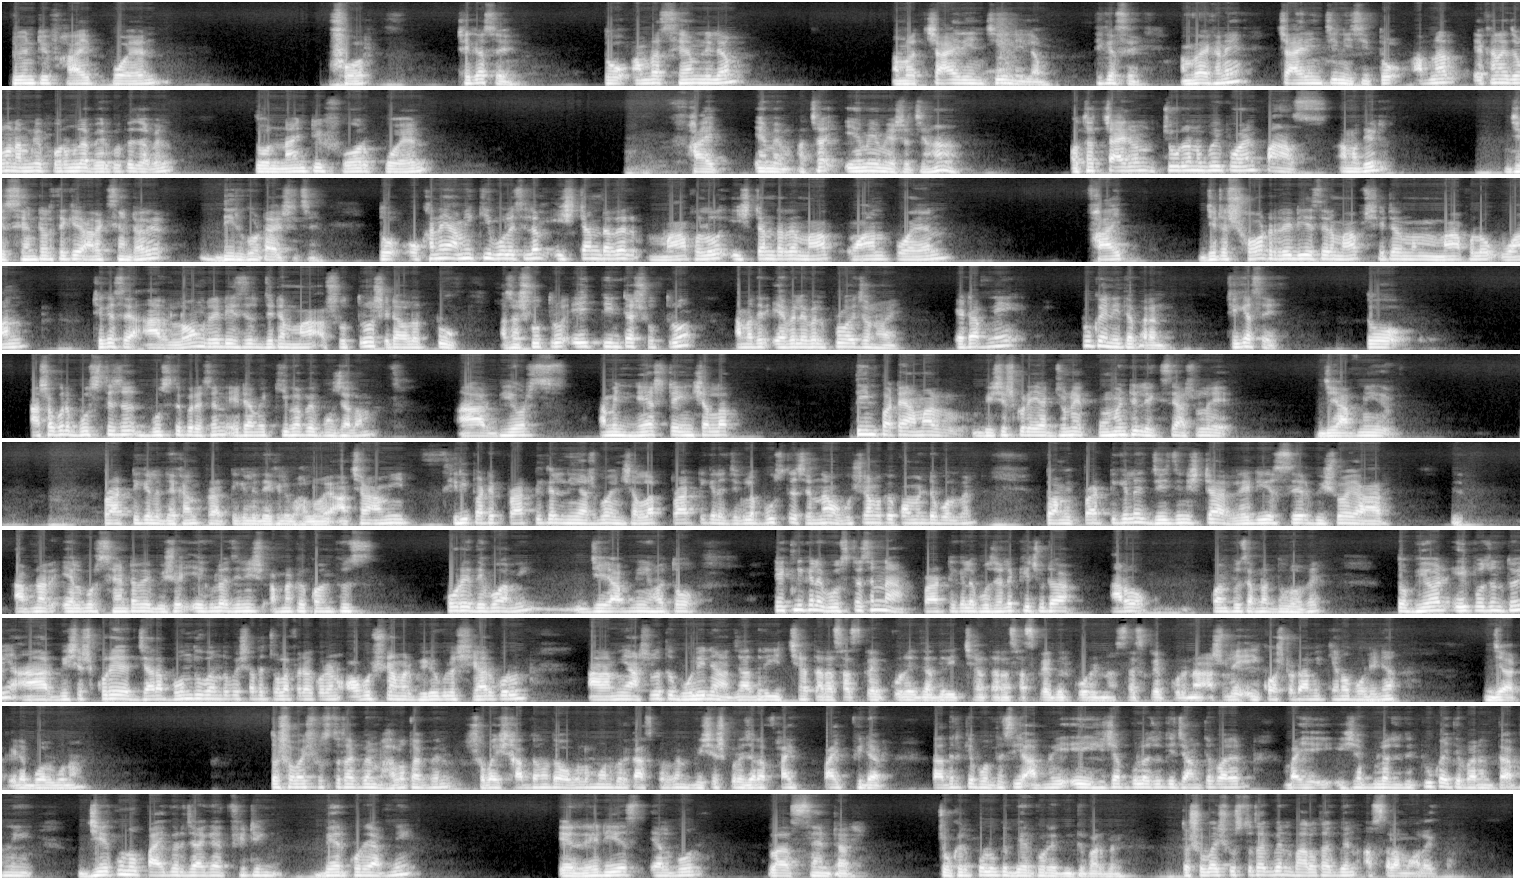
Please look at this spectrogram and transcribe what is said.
টোয়েন্টি ফাইভ পয়েন্ট ফোর ঠিক আছে? তো আমরা সেম নিলাম। আমরা চার ইঞ্চি নিলাম, ঠিক আছে? আমরা এখানে চার ইঞ্চি নিছি তো আপনার এখানে যখন আপনি ফর্মুলা বের করতে যাবেন, তো ninety four point five M M আচ্ছা এম এম এসেছে হ্যাঁ? অর্থাৎ চার চৌরানব্বই পয়েন্ট পাঁচ আমাদের যে সেন্টার থেকে আরেক সেন্টারে দীর্ঘটা এসেছে। তো ওখানে আমি কি বলেছিলাম? স্ট্যান্ডার্ডের মাপ হলো স্ট্যান্ডার্ডের মাপ ওয়ান পয়েন্ট ফাইভ যেটা শর্ট রেডিয়াসের মাপ, সেটার মাপ হলো ওয়ান ঠিক আছে? আর লং রেডিয়াসের যেটা সূত্র, সেটা হলো টু আচ্ছা সূত্র, এই তিনটা সূত্র আমাদের অ্যাভেলেবেল প্রয়োজন হয়, এটা আপনি টুকে নিতে পারেন, ঠিক আছে? তো আশা করে বুঝতে বুঝতে পেরেছেন, এটা আমি কীভাবে বুঝালাম। আর ভিউয়ার্স আমি নেক্সটে ইনশাল্লাহ তিন পার্টে আমার, বিশেষ করে একজনে কমেন্টে লিখছে আসলে যে আপনি প্র্যাকটিক্যালি দেখান প্র্যাকটিক্যালি দেখলে ভালো হয়। আচ্ছা আমি থ্রি পার্টে প্র্যাকটিক্যাল নিয়ে আসব ইনশাল্লাহ প্র্যাকটিক্যালি যেগুলো বুঝতেছেন না, অবশ্যই আমাকে কমেন্টে বলবেন। তো আমি প্র্যাকটিক্যালি যে জিনিসটা রেডিয়াসের বিষয় আর আপনার এলবোর সেন্টারের বিষয়, এগুলো জিনিস আপনাকে কনফিউজ করে দেব আমি, যে আপনি হয়তো টেকনিক্যালি বুঝতেছেন না প্র্যাকটিক্যালি বোঝালে কিছুটা আরও কনফিউজ আপনার দূর হবে। তো ভিওর এই পর্যন্তই, আর বিশেষ করে যারা বন্ধু বান্ধবের সাথে চলাফেরা করেন, অবশ্যই আমার ভিডিওগুলো শেয়ার করুন। আর আমি আসলে তো বলি না, যাদের ইচ্ছা তারা সাবস্ক্রাইব করে, যাদের ইচ্ছা তারা সাবস্ক্রাইবার করে না সাবস্ক্রাইব করে না। আসলে এই কষ্টটা আমি কেন বলি না? যাক, এটা বলব না। তো সবাই সুস্থ থাকবেন, ভালো থাকবেন, সবাই সাবধানতা অবলম্বন করে কাজ করবেন, বিশেষ করে যারা ফাইভ পাইপ ফিডার তাদেরকে বলতেছি, আপনি এই হিসাবগুলো যদি জানতে পারেন বা এই হিসাবগুলো যদি টুকাইতে পারেন, তা আপনি যে কোনো পাইপের জায়গায় ফিটিং বের করে আপনি এর রেডিয়াস এলবোর প্লাস সেন্টার চোখের পলকে বের করে দিতে পারবেন। তো সবাই সুস্থ থাকবেন, ভালো থাকবেন। আসসালামু আলাইকুম।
